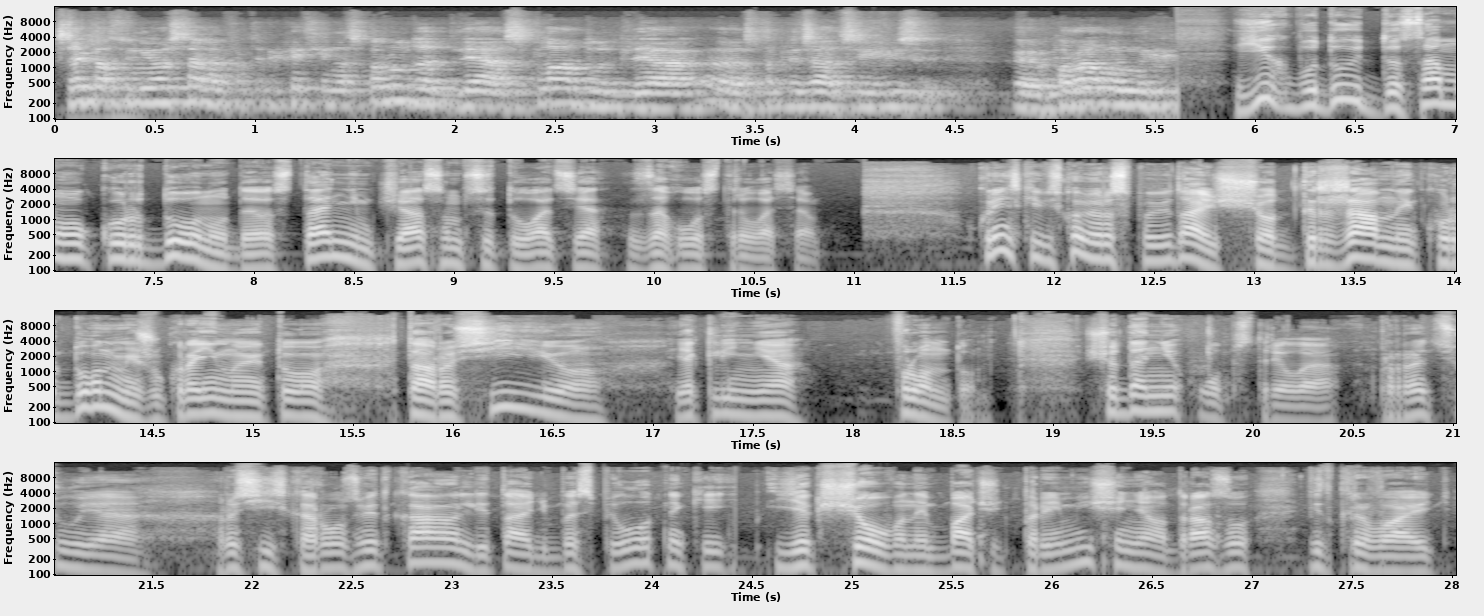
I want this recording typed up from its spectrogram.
Це якраз універсальна фортифікаційна споруда для складу, для е, стабілізації віз- е, поранених. Їх будують до самого кордону, де останнім часом ситуація загострилася. Українські військові розповідають, що державний кордон між Україною та Росією як лінія фронту. Щоденні обстріли працює російська розвідка, літають безпілотники. Якщо вони бачать переміщення, одразу відкривають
